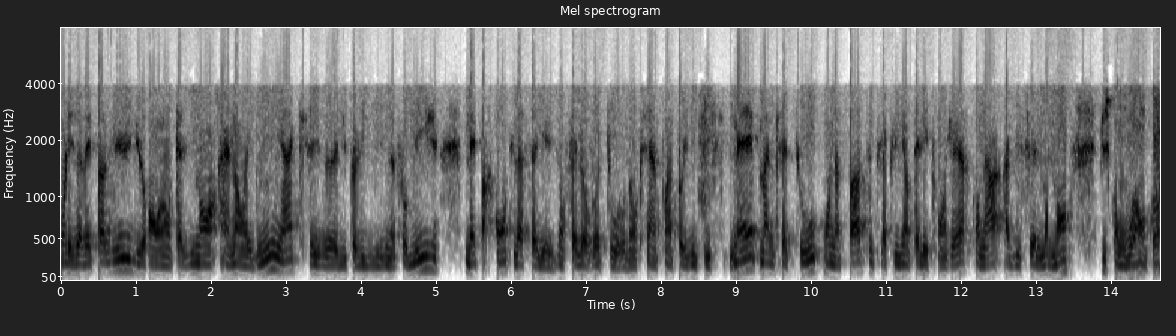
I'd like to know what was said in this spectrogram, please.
On les avait pas vus durant quasiment un an et demi, hein, crise du Covid-19 oblige, mais par contre, là, ça y est, ils ont fait leur retour, donc c'est un point positif. Mais malgré tout, on n'a pas toute la clientèle étrangère qu'on a habituellement, puisqu'on voit encore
